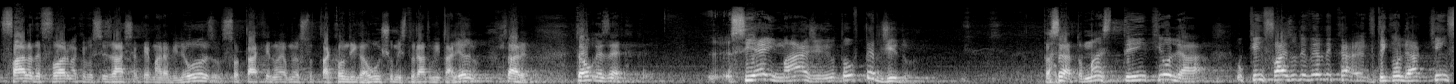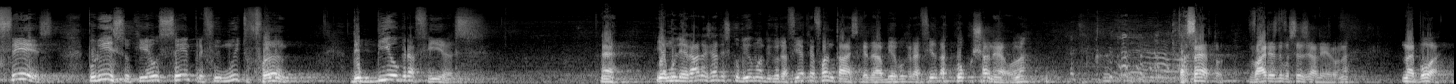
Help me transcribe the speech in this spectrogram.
fala de forma que vocês acham que é maravilhoso, o sotaque não é o meu sotacão de gaúcho misturado com italiano, sabe? Então, quer dizer, se é imagem, eu estou perdido. Tá certo? Mas tem que olhar o quem faz o dever de casa, tem que olhar quem fez. Por isso que eu sempre fui muito fã de biografias. Né? E a mulherada já descobriu uma biografia que é fantástica, da biografia da Coco Chanel, né? Tá certo? Várias de vocês já leram, né? Não é boa?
